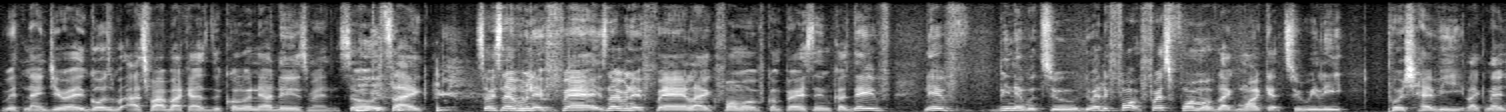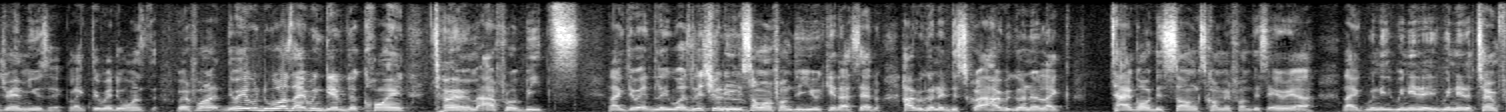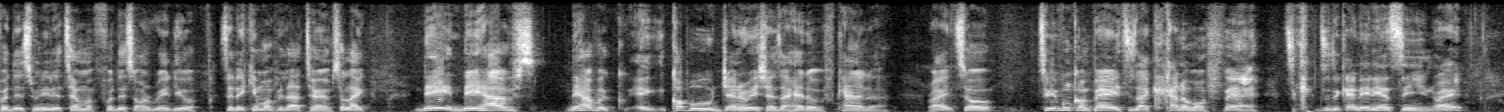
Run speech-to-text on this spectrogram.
with Nigeria, it goes as far back as the colonial days, man. So it's like, so it's not Yeah, even a fair, it's not even a fair like form of comparison because they've they've been able to they were the for, first form of like market to really push heavy like Nigerian music. Like they were the ones were for, they were the ones that even gave the coin term Afro beats. Like they were, it was literally True. someone from the UK that said, "How are we gonna describe? How are we gonna like tag all these songs coming from this area? Like we need we need a we need a term for this. We need a term for this on radio." So they came up with that term. So like they they have they have a, a couple generations ahead of Canada, right? So to even compare it is like kind of unfair to, to the Canadian scene, right?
